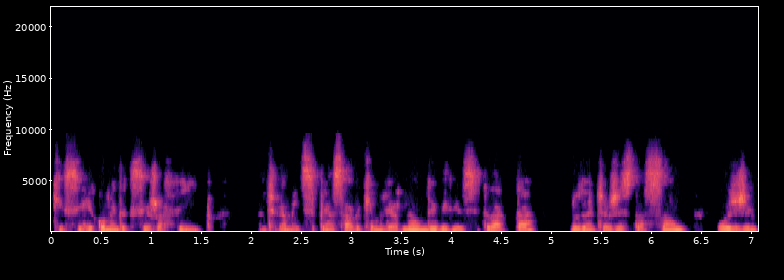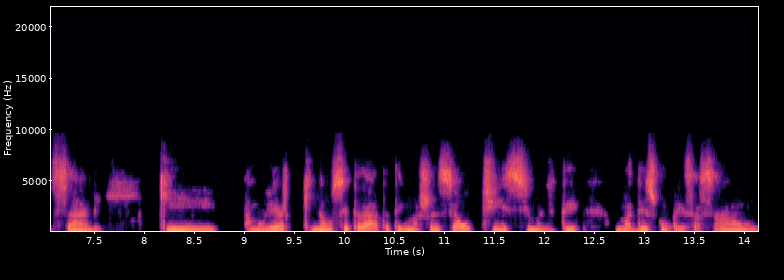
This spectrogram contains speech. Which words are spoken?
que se recomenda que seja feito. Antigamente se pensava que a mulher não deveria se tratar durante a gestação. Hoje a gente sabe que a mulher que não se trata tem uma chance altíssima de ter uma descompensação,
